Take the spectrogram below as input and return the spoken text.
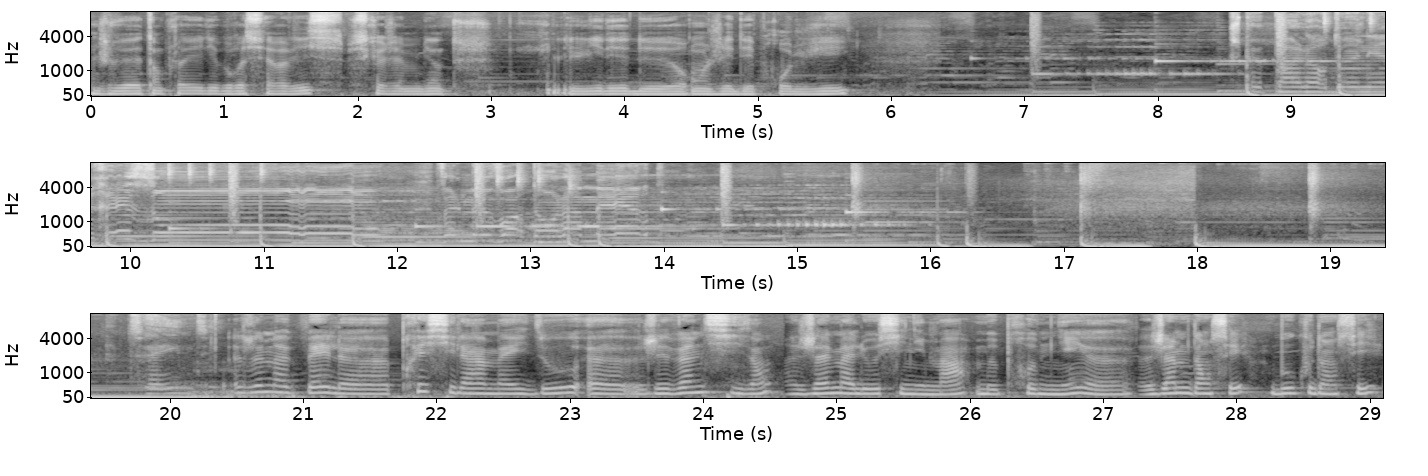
Je veux être employé libre-service, parce que j'aime bien l'idée de ranger des produits. Je peux pas leur donner raison m'appelle euh, Priscilla Maïdou, euh, j'ai 26 ans. J'aime aller au cinéma, me promener, euh, j'aime danser, beaucoup danser,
